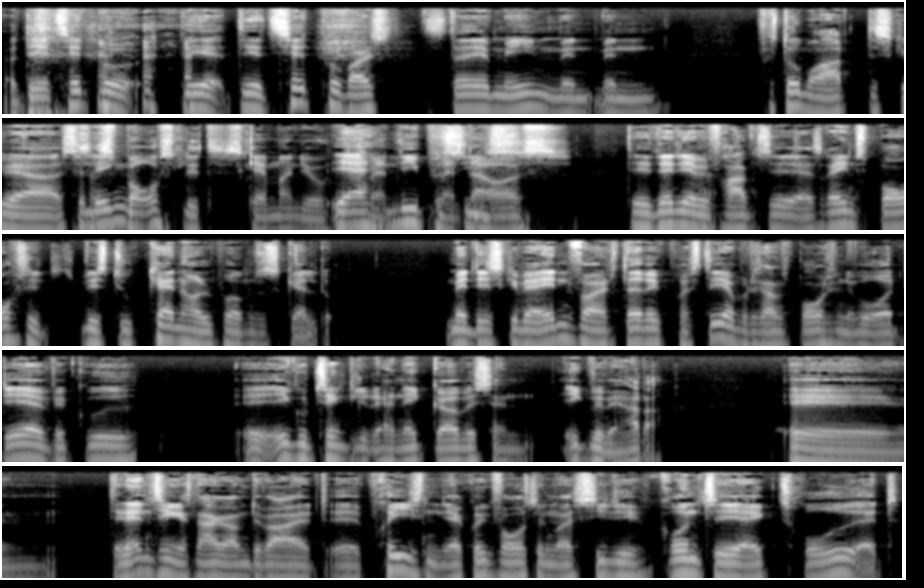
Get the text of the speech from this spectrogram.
Og det er tæt på, det er, det er tæt på faktisk stadig at mene, men, men forstå mig ret, det skal være så, så længe... sportsligt skal man jo. Ja, men, lige præcis. Men der er også... Det er det, jeg vil frem til. Altså rent sportsligt, hvis du kan holde på ham, så skal du. Men det skal være inden for, at han stadigvæk præsterer på det samme sportsniveau, og det er ved Gud øh, ikke utænkeligt, at han ikke gør, hvis han ikke vil være der. Øh, den anden ting, jeg snakker om, det var, at øh, prisen, jeg kunne ikke forestille mig at sige det, grund til, at jeg ikke troede, at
